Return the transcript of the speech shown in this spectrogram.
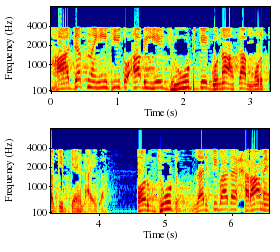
حاجت نہیں تھی، تو اب یہ جھوٹ کے گناہ کا مرتکب کہلائے گا۔ اور جھوٹ ظاہر سی بات ہے، حرام ہے۔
